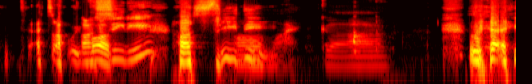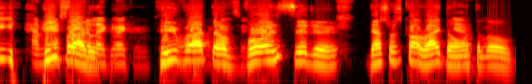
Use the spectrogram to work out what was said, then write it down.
That's all we On bought CD? on CD. Oh my god. yeah, he, I mean, he I still brought it. records. He so brought I the Born Sinner. That's what it's called, right? The one Yeah, with the Born- little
